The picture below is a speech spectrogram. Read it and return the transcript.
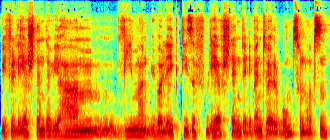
wie viele Leerstände wir haben, wie man überlegt, diese Leerstände eventuell umzunutzen,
